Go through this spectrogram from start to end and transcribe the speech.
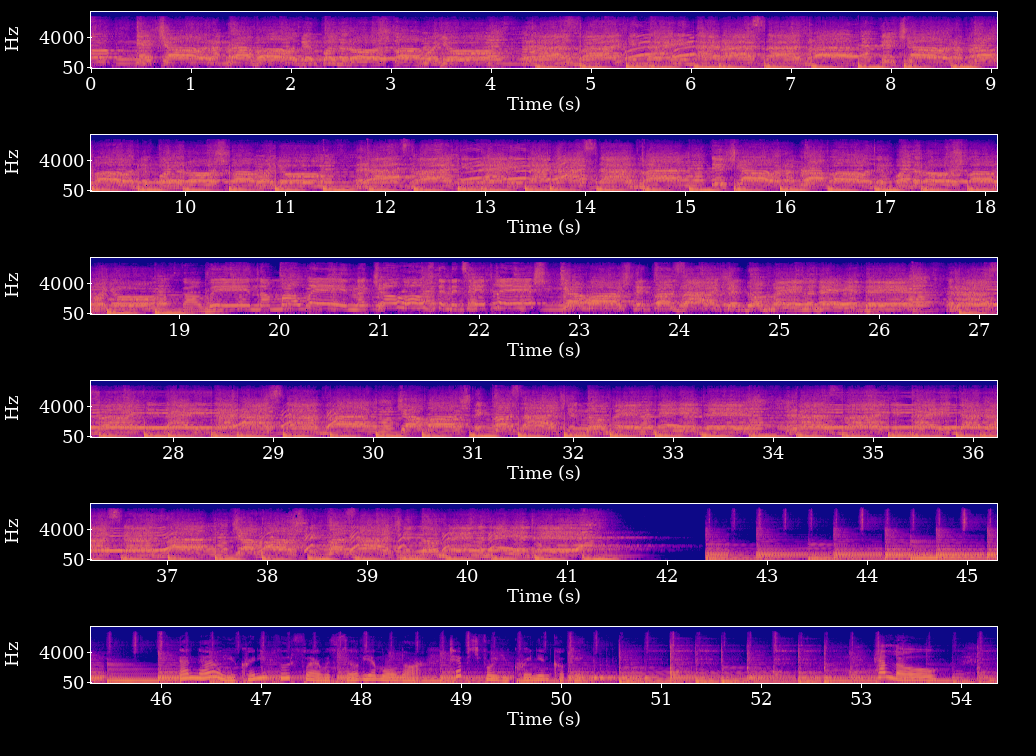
Ти вчора проводив подружку мою. And now, Ukrainian Food Flair with Sylvia Molnar. Tips for Ukrainian cooking. Hello.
